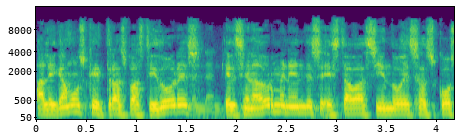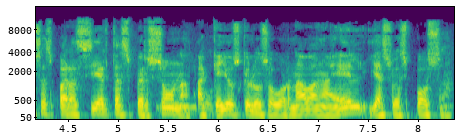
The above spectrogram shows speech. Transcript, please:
Alegamos que tras bastidores, el senador Menéndez estaba haciendo esas cosas para ciertas personas, aquellos que lo sobornaban a él y a su esposa.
